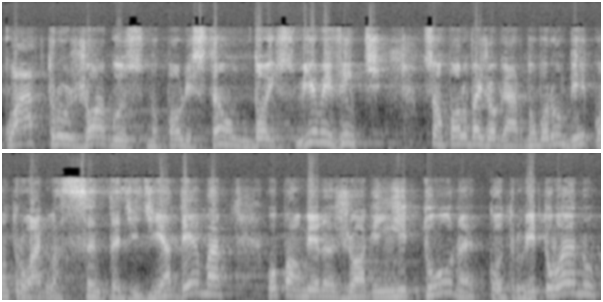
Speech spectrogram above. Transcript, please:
quatro jogos no Paulistão 2020. São Paulo vai jogar no Morumbi contra o Água Santa de Diadema. O Palmeiras joga em Itu, né, contra o Ituano.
